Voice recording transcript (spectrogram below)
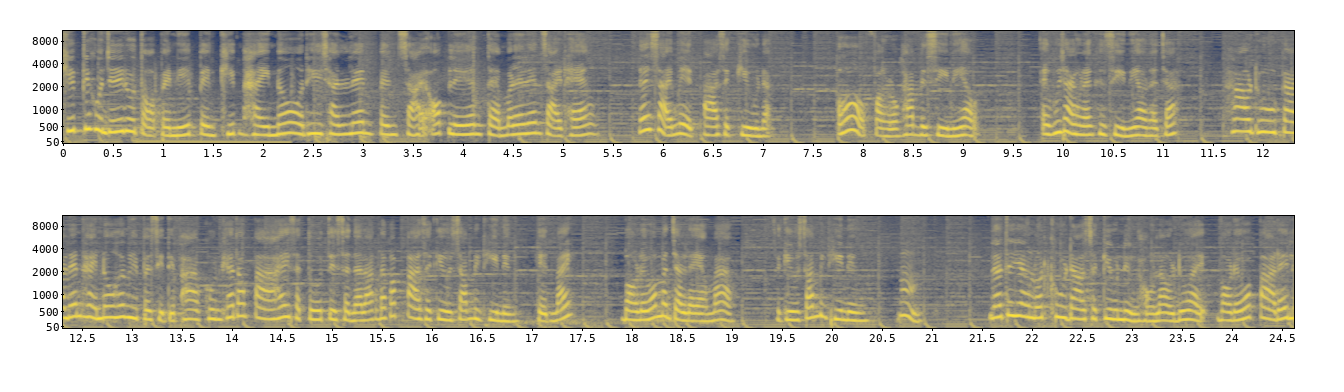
คลิปที่คุณจะได้ดูต่อไปนี้เป็นคลิปไฮโนที่ฉันเล่นเป็นสายออฟเลน แต่ไม่ได้เล่นสายแท้งเล่นสายเมดปลาสกิลน่ะโอ้ฝั่งตรงข้ามเป็นซีเนียลไอผู้ชายคนนั้นคือซีเนียลนะจ๊ะ How to การเล่นไฮโนให้มีประสิทธิภาพ คุณแค่ต้องปาให้ศัตรูติดสัญลักษณ์แล้วก็ปาสกิลซ้ำอีกทีหนึ่งเห็นไหม บอกเลยว่ามันจะแรงมาก สกิลซ้ำอีกทีหนึ่งอืมแล้วจะยังลดคูลดาวสกิลหนึ่งของเราด้วย บอกเลยว่าปาได้เ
